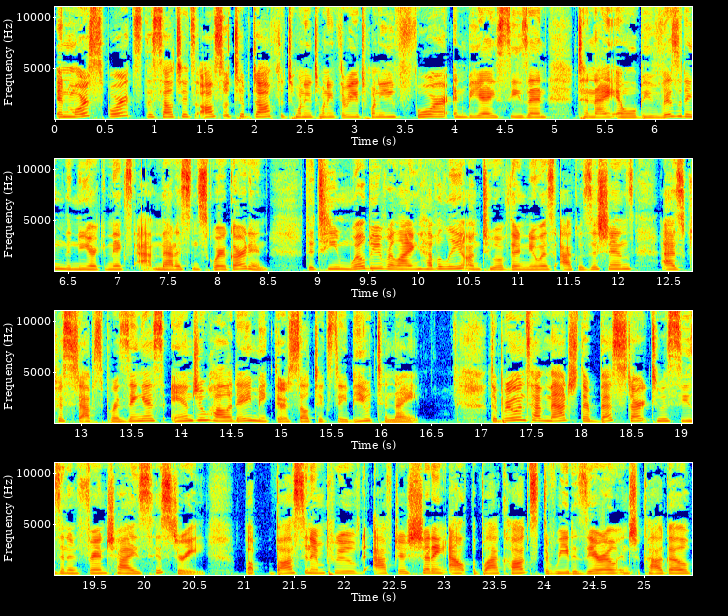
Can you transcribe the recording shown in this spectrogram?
In more sports, the Celtics also tipped off the 2023 24 NBA season tonight and will be visiting the New York Knicks at Madison Square Garden. The team will be relying heavily on two of their newest acquisitions as Kristaps Porzingis and Jrue Holiday make their Celtics debut tonight. The Bruins have matched their best start to a season in franchise history. But Boston improved after shutting out the Blackhawks 3 to 0 in Chicago.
